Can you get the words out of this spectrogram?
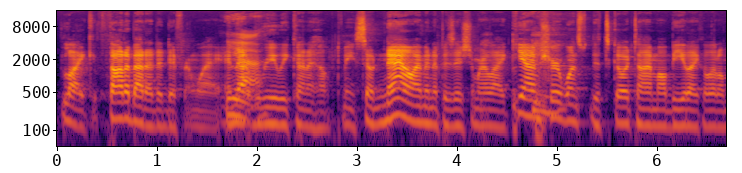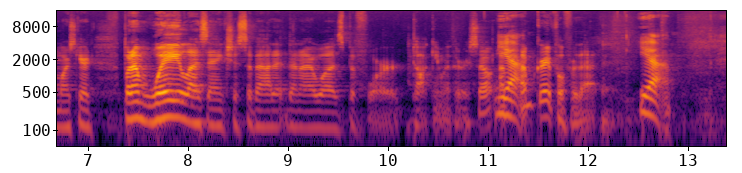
like thought about it a different way?" And Yeah. that really kind of helped me. So now I'm in a position where, like, yeah, I'm sure once it's go time, I'll be like a little more scared, but I'm way less anxious about it than I was before talking with her. So I'm, Yeah. I'm grateful for that. yeah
